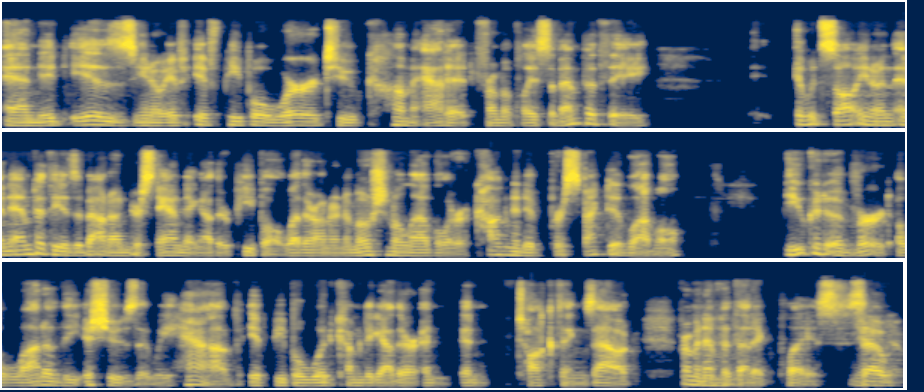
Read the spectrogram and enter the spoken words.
And it is you know if if people were to come at it from a place of empathy it would solve you know and, and empathy is about understanding other people whether on an emotional level or a cognitive perspective level you could avert a lot of the issues that we have if people would come together and and talk things out from an Mhm. empathetic place Yeah. so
